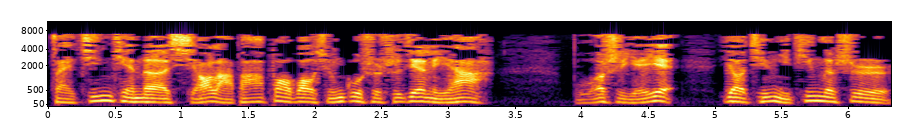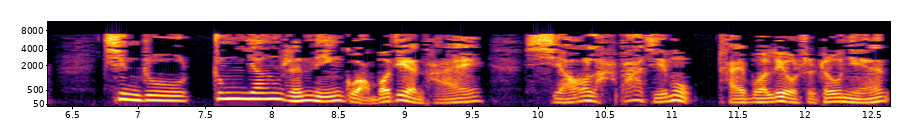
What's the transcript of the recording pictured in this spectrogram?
在今天的小喇叭抱抱熊故事时间里啊，博士爷爷要请你听的是庆祝中央人民广播电台小喇叭节目开播六十周年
